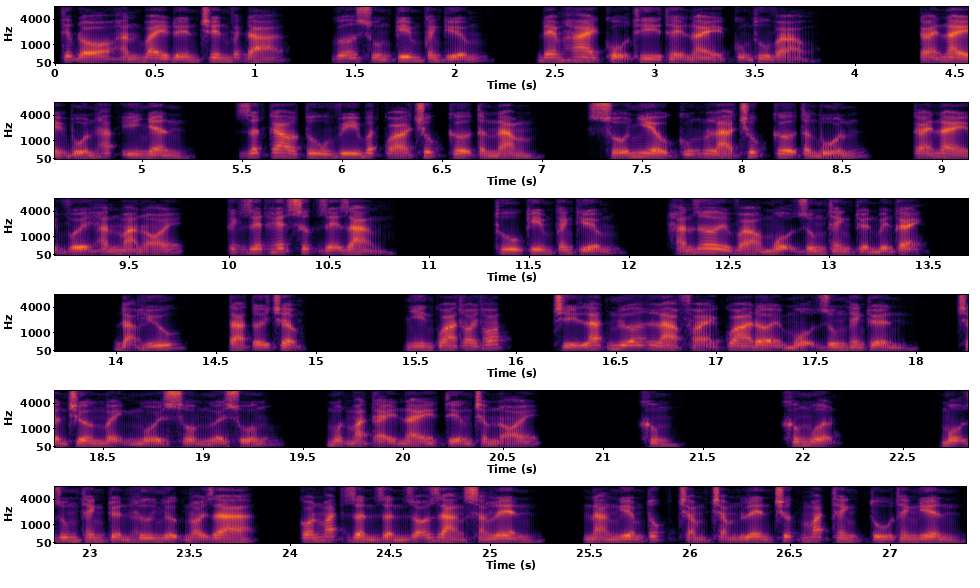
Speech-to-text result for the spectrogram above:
tiếp đó hắn bay đến trên vách đá, gỡ xuống kim canh kiếm, đem hai cổ thi thể này cũng thu vào. Cái này bốn hắc y nhân, rất cao tu vi bất quá trúc cơ tầng năm, số nhiều cũng là trúc cơ tầng bốn, cái này với hắn mà nói, kích giết hết sức dễ dàng. Thu kim canh kiếm, hắn rơi vào mộ dung thanh tuyền bên cạnh. Đạo hữu, ta tới chậm. Nhìn qua thoi thót, chỉ lát nữa là phải qua đời mộ dung thanh tuyền, trần trường mệnh ngồi sổn người xuống, một mặt tay náy tiếng trầm nói. Không không muộn. Mộ dung thanh tuyền hư nhược nói ra con mắt dần dần rõ ràng sáng lên, nàng nghiêm túc chằm chằm lên trước mắt thanh tú thanh niên,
